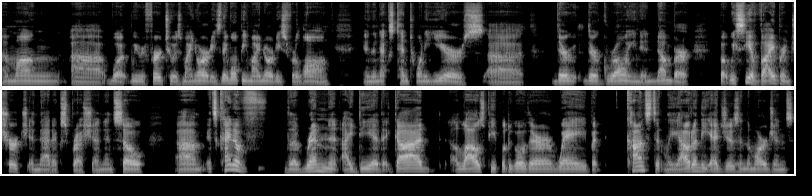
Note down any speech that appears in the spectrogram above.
among uh, what we refer to as minorities. They won't be minorities for long. In the next 10, 20 years, uh, they're, they're growing in number. But we see a vibrant church in that expression. And so um, it's kind of the remnant idea that God allows people to go their way, but constantly out on the edges and the margins,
